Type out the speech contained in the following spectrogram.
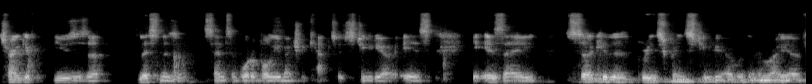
try and give users a listeners a sense of what a volumetric capture studio is. It is a circular green screen studio with an array of,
